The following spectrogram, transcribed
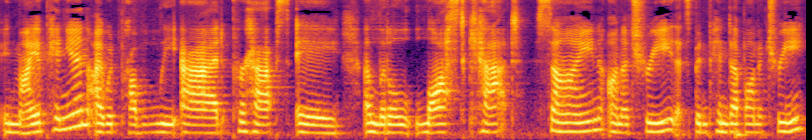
In my opinion, I would probably add perhaps a, a little lost cat sign on a tree that's been pinned up on a tree.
